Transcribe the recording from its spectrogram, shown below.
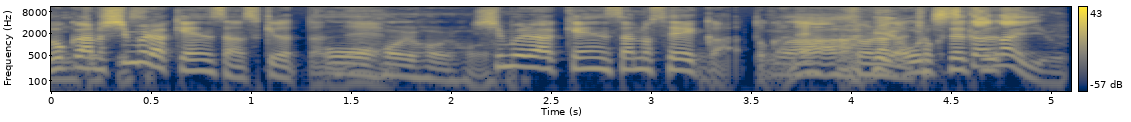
僕あの志村けんさん好きだったんおでーはいはいはい志村けんさんの成果とかね。そうなんか直いや落ち着か接ないよ。迷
